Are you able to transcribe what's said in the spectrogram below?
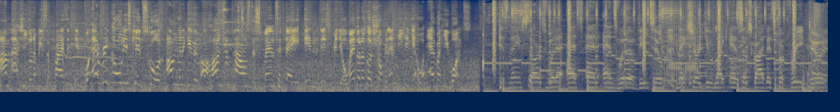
I'm actually gonna be surprising him. For every goal this kid scores, I'm gonna give him a hundred pounds to spend today in this video. We're gonna go shopping and he can get whatever he wants. His name starts with a S and ends with a V2. Make sure you like and subscribe, it's for free, dude.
